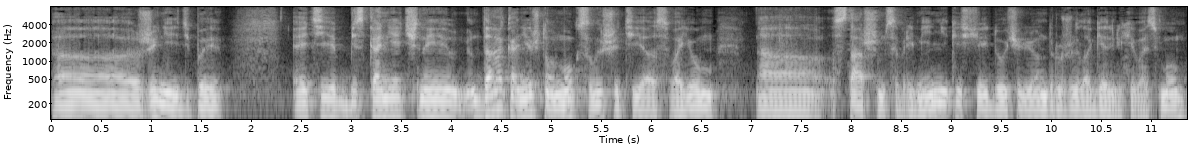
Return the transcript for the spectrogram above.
э, женитьбы, эти бесконечные... Да, конечно, он мог слышать и о своем э, старшем современнике, с чьей дочерью он дружил, о Генрихе VIII.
